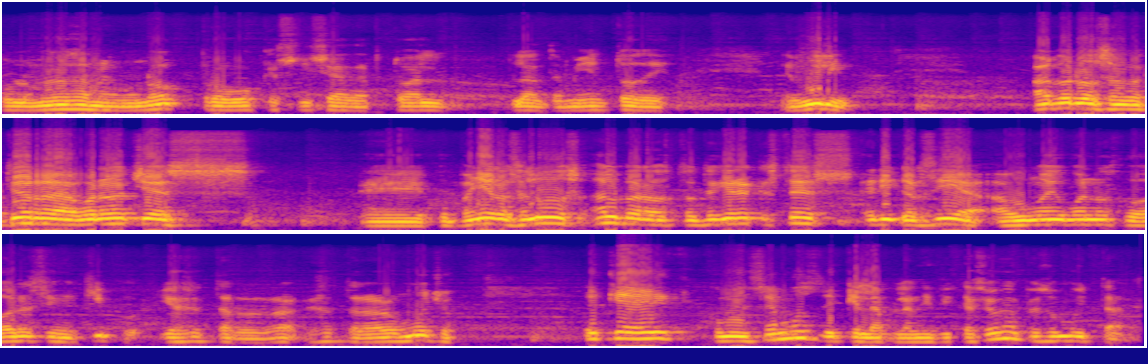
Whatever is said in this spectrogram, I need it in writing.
Por lo menos Anangonó probó que sí se adaptó al planteamiento de, de Willy. Álvaro Salvatierra, buenas noches. Eh, compañeros, saludos. Álvaro, donde quiera que estés, Eric García, aún hay buenos jugadores sin equipo, ya se, tardará, tardaron mucho. Es que Eric, comencemos de que la planificación empezó muy tarde.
